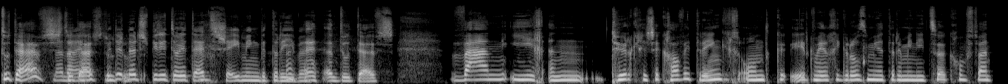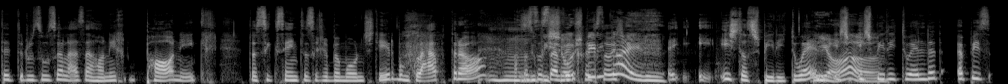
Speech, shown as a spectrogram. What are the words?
du darfst, Nein, du nein, darfst. du darfst nicht Spiritualitätsshaming betreiben. du darfst. Wenn ich einen türkischen Kaffee trinke und irgendwelche Großmütter meine Zukunft wollen daraus herauslesen, habe ich Panik, dass sie sehen, dass ich übermorgen sterbe und glaube daran. Also du bist das schon wirklich so spirituell. Ist. Ist das spirituell? Ja. Ist, ist spirituell nicht etwas,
